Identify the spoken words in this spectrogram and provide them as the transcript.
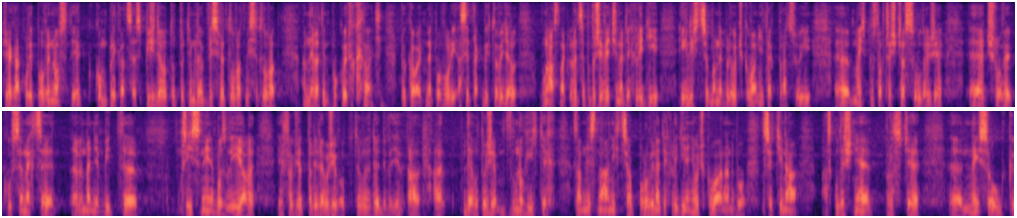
že jakákoliv povinnost je komplikace. Spíš jde o to, to tím vysvětlovat, vysvětlovat a nedat jim pokoj, dokavať, dokavať nepovolí. Asi tak bych to viděl u nás na klinice, protože většina těch lidí, i když třeba nebyli očkovaní, tak pracují, eh, mají spousta přesčasů, takže eh, člověku se nechce na ně být přísný nebo zlý, ale je fakt, že tady jde o život. Jde, a, a jde o to, že v mnohých těch zaměstnáních třeba polovina těch lidí není očkována nebo třetina a skutečně prostě eh, nejsou k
